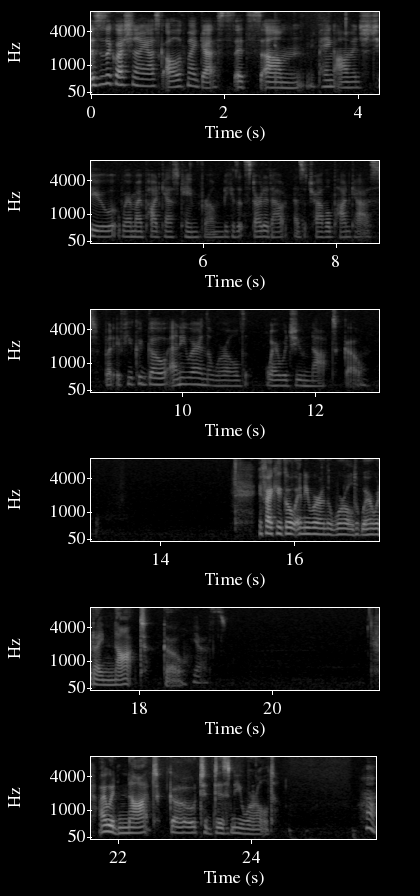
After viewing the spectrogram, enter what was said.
This is a question I ask all of my guests. It's um, paying homage to where my podcast came from because it started out as a travel podcast. But if you could go anywhere in the world, where would you not go? If I could go anywhere in the world, where would I not go? Yes. I would not go to Disney World. Huh.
